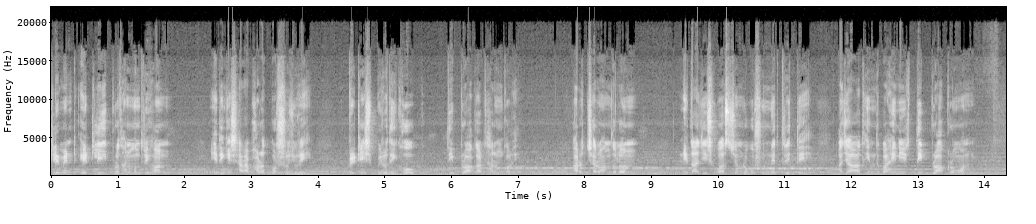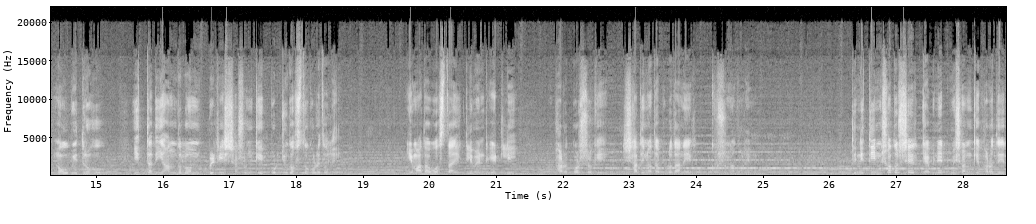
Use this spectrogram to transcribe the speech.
ক্লিমেন্ট এটলি প্রধানমন্ত্রী হন, এদিকে সারা ভারতবর্ষ জুড়ে ব্রিটিশ বিরোধী ক্ষোভ তীব্র আকার ধারণ করে। ভারত ছাড়ো আন্দোলন, নেতাজি সুভাষচন্দ্র বসুর নেতৃত্বে আজাদ হিন্দ বাহিনীর তীব্র আক্রমণ নৌবিদ্রোহ ইত্যাদি আন্দোলন ব্রিটিশ শাসনকে পর্যুদস্ত করে তোলে। এমাত অবস্থায় ক্লিমেন্ট এটলি ভারতবর্ষকে স্বাধীনতা প্রদানের ঘোষণা করেন। তিনি তিন সদস্যের ক্যাবিনেট মিশনকে ভারতের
